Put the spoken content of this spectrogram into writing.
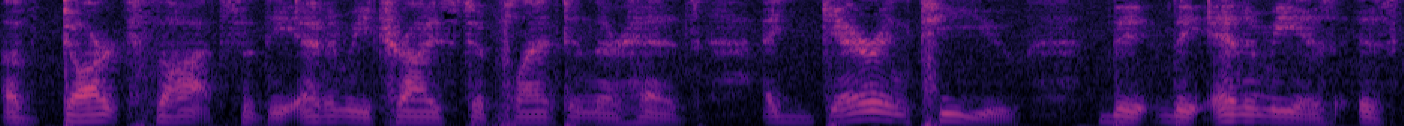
of dark thoughts that the enemy tries to plant in their heads. I guarantee you, the the enemy is is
